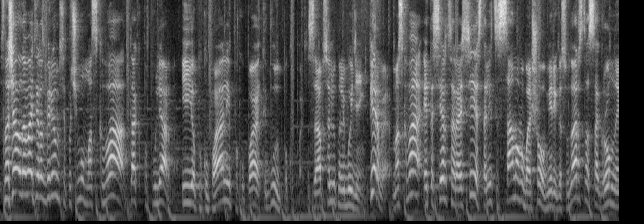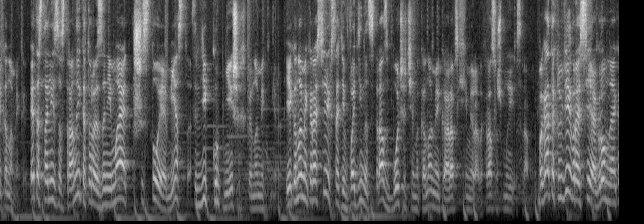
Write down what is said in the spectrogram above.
Сначала давайте разберемся, почему Москва так популярна. И ее покупали, покупают и будут покупать за абсолютно любые деньги. Первое. Москва – это сердце России, столица самого большого в мире государства с огромной экономикой. Это столица страны, которая занимает шестое место среди крупнейших экономик мира. И экономика России, кстати, в 11 раз больше, чем экономика Арабских Эмиратов, раз уж мы сравним. Богатых людей в России огромное количество,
